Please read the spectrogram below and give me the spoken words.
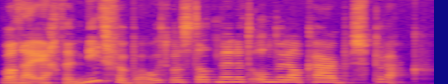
Wat hij echter niet verbood, was dat men het onder elkaar besprak.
